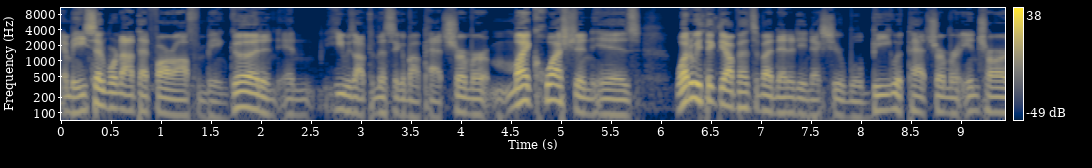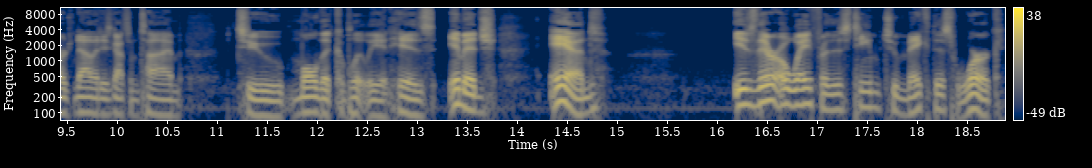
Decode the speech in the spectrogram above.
I mean, he said we're not that far off from being good, and, and he was optimistic about Pat Shurmur. My question is, what do we think the offensive identity next year will be with Pat Shurmur in charge now that he's got some time to mold it completely in his image? And is there a way for this team to make this work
